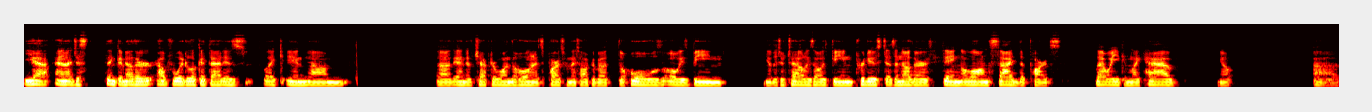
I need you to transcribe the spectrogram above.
Yeah, and I just think another helpful way to look at that is like in um, uh, the end of chapter one, the whole and its parts, when they talk about the wholes always being, you know, the totality is always being produced as another thing alongside the parts. That way you can like have, you know, uh,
